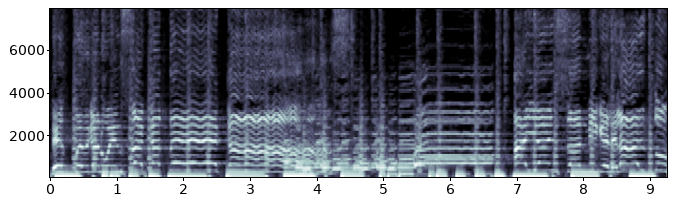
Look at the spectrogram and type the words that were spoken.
Después ganó en Zacatecas. Allá en San Miguel el Alto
